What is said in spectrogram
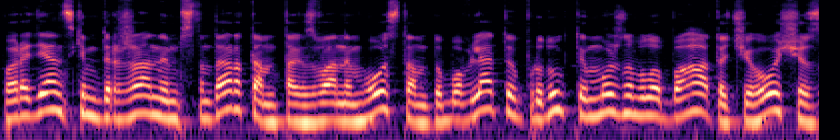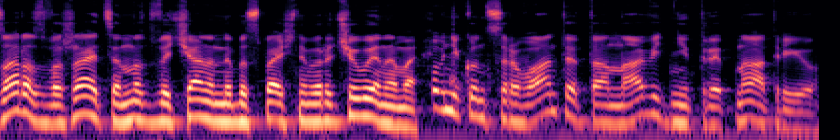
По радянським державним стандартам, так званим ГОСТам, додати у продукти можна було багато чого, що зараз вважається надзвичайно небезпечними речовинами, повні консерванти та навіть нітрит натрію.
